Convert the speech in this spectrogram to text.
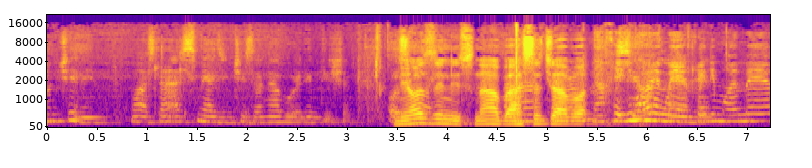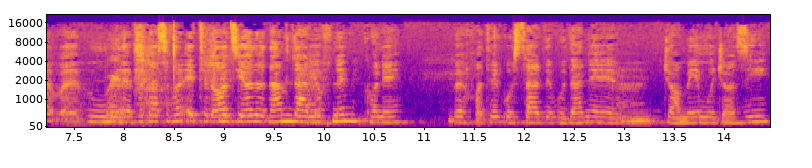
همچنین ما اصلا اسمی از این چیزا نبردیم دیشب. نیازی نیست. نه بحث جواب خیلی مهمه مهمه. خیلی مهمه. متاسفانه اطلاعات زیاد آدم دریافت نمی‌کنه به خاطر گسترده بودن جامعه مجازی.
